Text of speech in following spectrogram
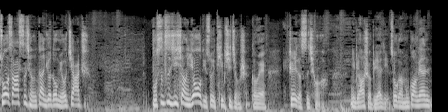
做啥事情感觉都没有价值，不是自己想要的，所以提不起精神。各位，这个事情啊，你不要说别的，就跟我们广电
